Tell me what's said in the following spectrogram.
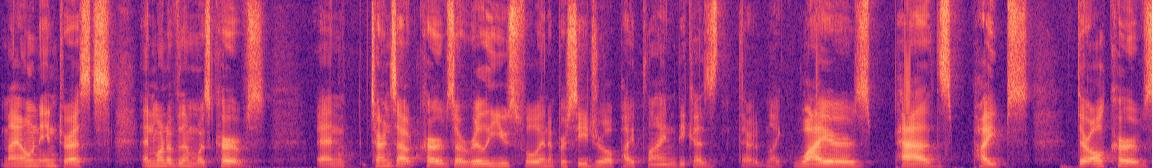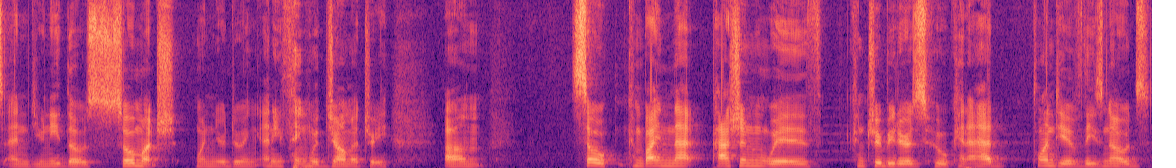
my own interests, and one of them was curves And turns out curves are really useful in a procedural pipeline because they're like wires, paths, pipes, they're all curves, and you need those so much when you're doing anything with geometry. Um, so combine that passion with contributors who can add plenty of these nodes,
